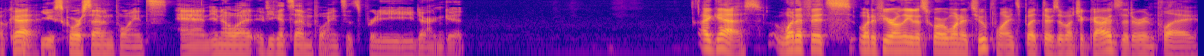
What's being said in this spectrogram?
Okay. You score seven points, and you know what? If you get seven points, it's pretty darn good. I guess. What if it's what if you're only going to score one or two points, but there's a bunch of guards that are in play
